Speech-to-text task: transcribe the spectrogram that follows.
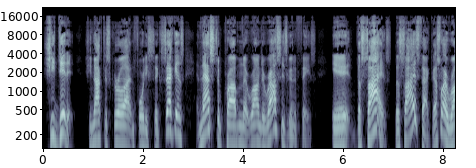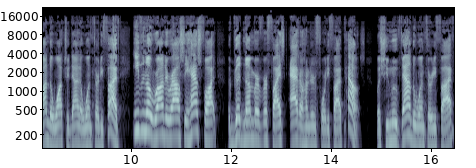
She did it. She knocked this girl out in 46 seconds. And that's the problem that Ronda Rousey's going to face. It, the size, the size factor. That's why Ronda wants her down at 135, even though Ronda Rousey has fought a good number of her fights at 145 pounds. But she moved down to 135.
